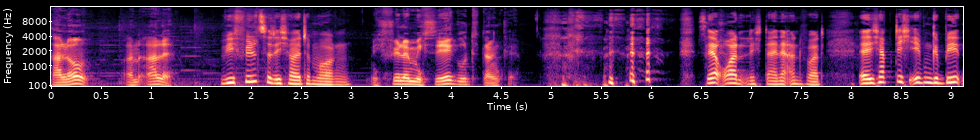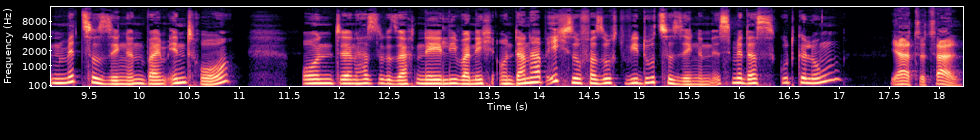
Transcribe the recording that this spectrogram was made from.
Hallo an alle. Wie fühlst du dich heute Morgen? Ich fühle mich sehr gut, danke. Sehr ordentlich, deine Antwort. Äh, ich habe dich eben gebeten, mitzusingen beim Intro. Und dann hast du gesagt, nee, lieber nicht. Und dann habe ich so versucht, wie du zu singen. Ist mir das gut gelungen? Ja, total.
